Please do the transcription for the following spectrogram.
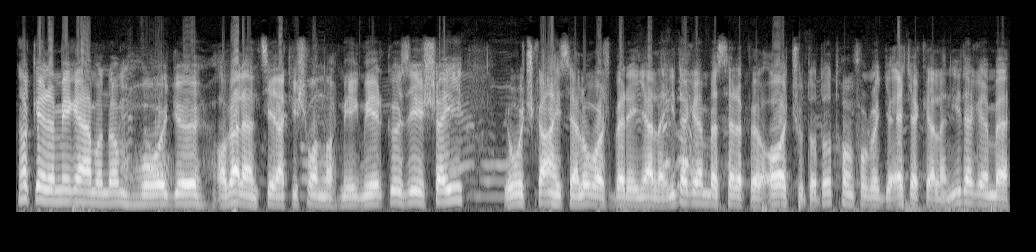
Na kérem még elmondom, hogy a Velencének is vannak még mérkőzései. Jócskán, hiszen Lovasberény ellen idegenbe szerepel, Alcsutot otthon fogadja, Etyek ellen idegenbe,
